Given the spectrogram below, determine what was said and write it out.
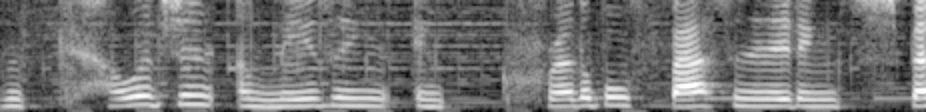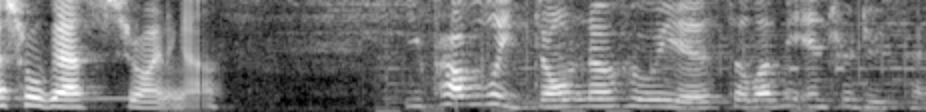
intelligent, amazing, incredible, fascinating special guest joining us. You probably don't know who he is, so let me introduce him.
